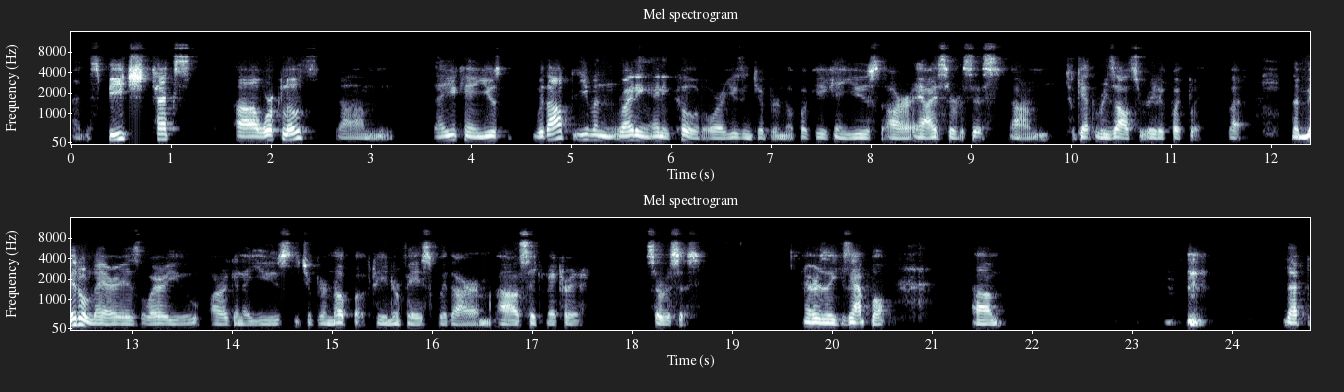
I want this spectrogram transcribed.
and speech, text uh, workloads, um, then you can use, without even writing any code or using Jupyter Notebook, you can use our AI services um, to get results really quickly. The middle layer is where you are going to use the Jupyter Notebook to interface with our uh, SageMaker services. Here's an example. Um, that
